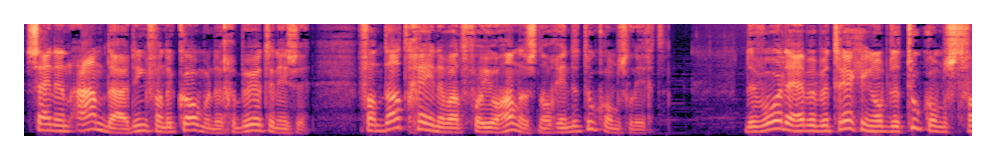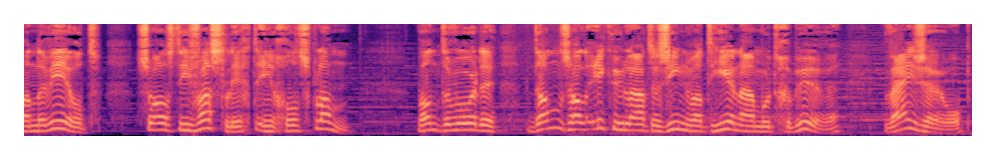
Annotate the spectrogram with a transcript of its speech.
zijn een aanduiding van de komende gebeurtenissen, van datgene wat voor Johannes nog in de toekomst ligt. De woorden hebben betrekking op de toekomst van de wereld, zoals die vast ligt in Gods plan. Want de woorden: Dan zal ik u laten zien wat hierna moet gebeuren, wijzen erop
